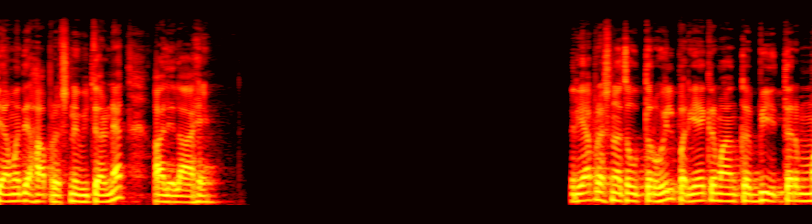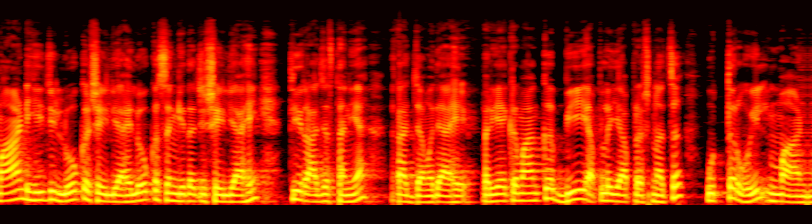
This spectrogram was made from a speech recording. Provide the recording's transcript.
त्यामध्ये हा प्रश्न विचारण्यात आलेला आहे. तर या प्रश्नाचं उत्तर होईल. पर्याय क्रमांक बी तर मांड ही जी लोकशैली आहे लोकसंगीताची शैली आहे ती राजस्थान या राज्यामध्ये आहे. पर्याय क्रमांक बी आपलं या प्रश्नाचं उत्तर होईल मांड.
